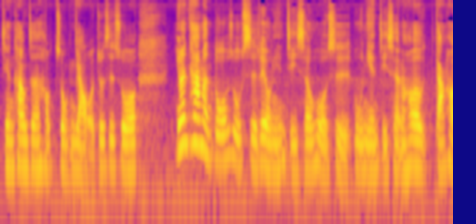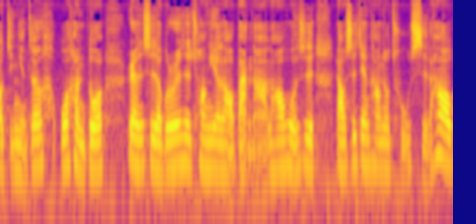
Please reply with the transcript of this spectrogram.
健康真的好重要哦。就是说，因为他们多数是六年级生或者是五年级生，然后刚好今年真我很多认识的，不论是创业老板啊，然后或者是老师健康就出事，然后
